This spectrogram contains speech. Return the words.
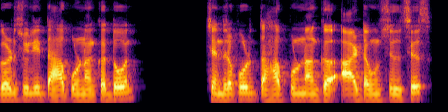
गडचुली दहा पूर्णांक दोन चंद्रपूर दहा पूर्णांक आठ अंश सेल्सिअस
